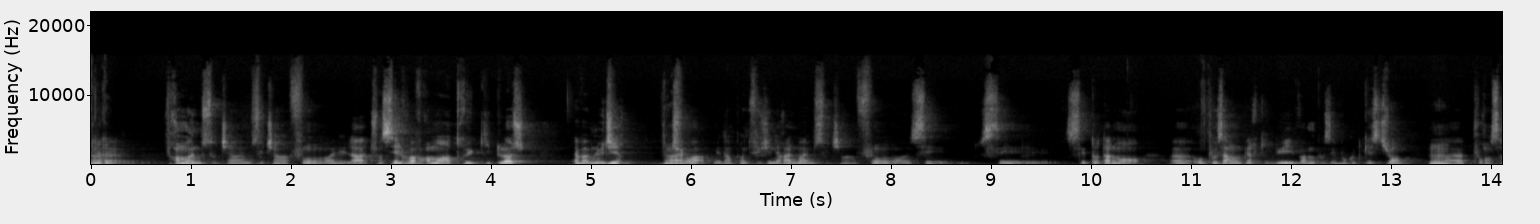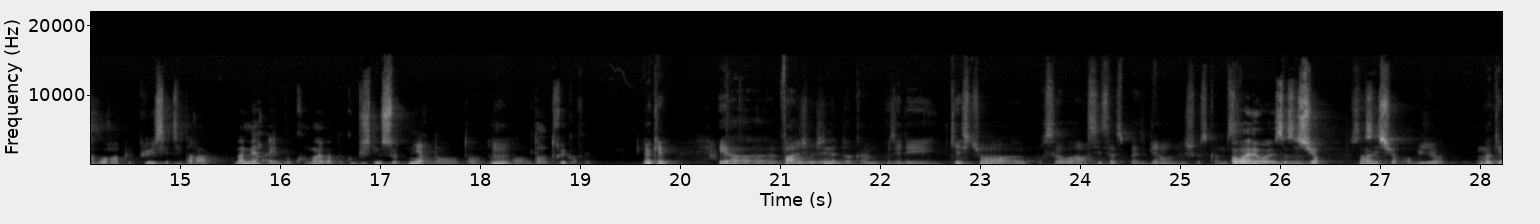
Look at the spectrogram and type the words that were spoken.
Ok. Euh, vraiment, elle me soutient, elle me soutient à fond. Elle est là. Tu vois, si elle voit vraiment un truc qui cloche, elle va me le dire. Ouais. tu vois. Mais d'un point de vue général, non, elle me soutient à fond. C'est, c'est, c'est totalement euh, opposé à mon père qui, lui, va me poser beaucoup de questions Mm. euh, pour en savoir un peu plus, etc. Ma mère, elle, beaucoup moins, elle va beaucoup plus me soutenir dans, dans, dans, Mm. dans, le truc, en fait. Ok. Et euh, enfin, j'imagine elle doit quand même poser des questions euh, pour savoir si ça se passe bien ou des choses comme ça. ouais, ou, ouais, ça c'est euh, sûr. Ça ouais. c'est sûr, obligé, ouais. Mm. Ok.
